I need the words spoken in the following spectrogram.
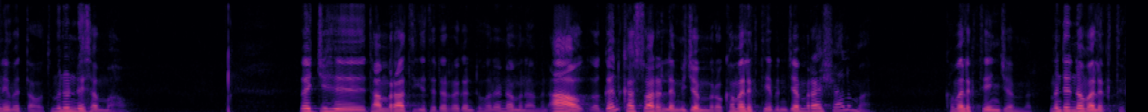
ነው የመጣሁት። ምኑን ነው የሰማኸው? በእጅህ ታምራት እየተደረገ እንደሆነ ነው ምናምን። አዎ ግን ከእሱ አይደለም የሚጀምረው፣ ከመልእክቴ ብንጀምር አይሻልም አለ። ከመልእክቴ እንጀምር። ምንድን ነው መልእክትህ?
